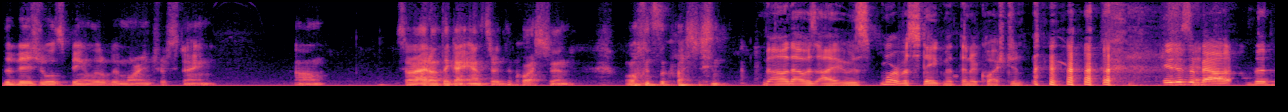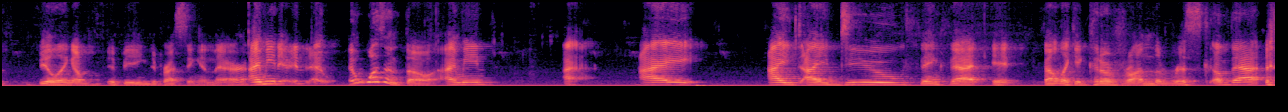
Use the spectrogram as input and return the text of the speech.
the visuals being a little bit more interesting. Um, sorry, I don't think I answered the question. What was the question? No, that was I. It was more of a statement than a question. It is about the feeling of it being depressing in there. I mean, it, it, it wasn't though. I mean, I, I, I, I do think that it felt like it could have run the risk of that,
